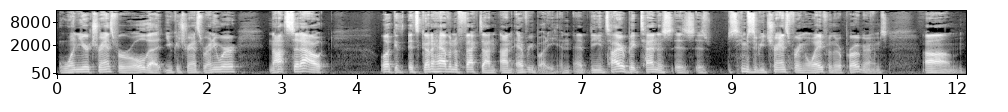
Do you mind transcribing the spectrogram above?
one year transfer rule that you can transfer anywhere, not sit out look, it's going to have an effect on on everybody, and, the entire Big Ten is is is seems to be transferring away from their programs. Um,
